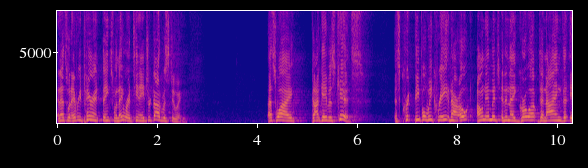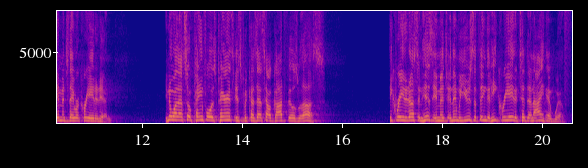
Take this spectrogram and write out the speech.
And that's what every parent thinks when they were a teenager God was doing. That's why God gave us kids. It's people we create in our own image and then they grow up denying the image they were created in. You know why that's so painful as parents? It's because that's how God feels with us. He created us in His image, and then we use the thing that He created to deny Him with.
